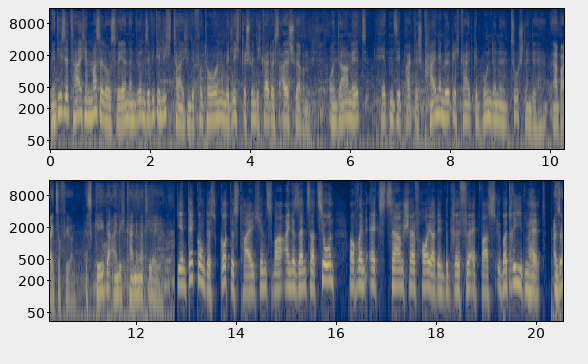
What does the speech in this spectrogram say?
Wenn diese Teilchen masselos wären, dann würden sie wie die Lichtteilchen, die Photonen, mit Lichtgeschwindigkeit durchs All schwirren. Und damit hätten sie praktisch keine Möglichkeit, gebundene Zustände herbeizuführen. Es gäbe eigentlich keine Materie. Die Entdeckung des Gottesteilchens war eine Sensation, auch wenn Ex-CERN-Chef Heuer den Begriff für etwas übertrieben hält. Also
